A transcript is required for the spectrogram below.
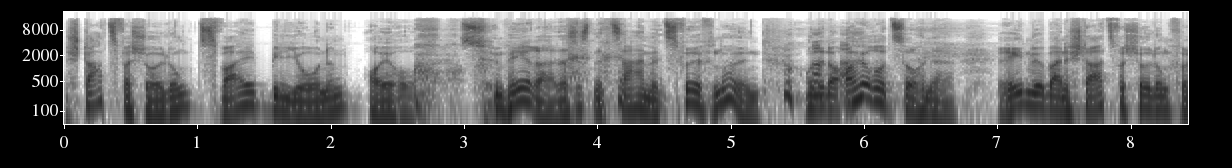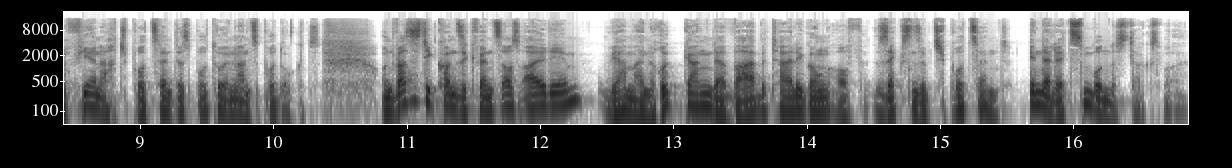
Staatsverschuldung zwei Billionen Euro. Sumera, das ist eine Zahl mit zwölf Nullen. Und in der Eurozone reden wir über eine Staatsverschuldung von 84 Prozent des Bruttoinlandsprodukts. Und was ist die Konsequenz aus all dem? Wir haben einen Rückgang der Wahlbeteiligung auf 76 Prozent in der letzten Bundestagswahl.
